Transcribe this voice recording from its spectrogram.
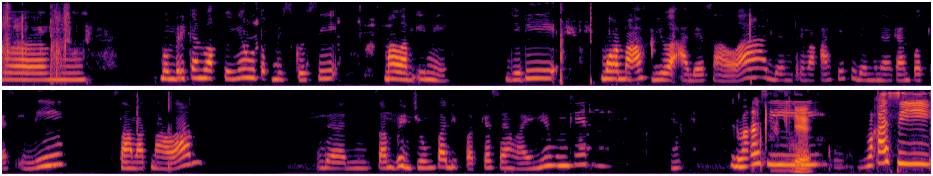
mem- memberikan waktunya untuk diskusi malam ini. Jadi mohon maaf bila ada salah dan terima kasih sudah mendengarkan podcast ini. Selamat malam dan sampai jumpa di podcast yang lainnya mungkin. Terima kasih. Ya. Terima kasih.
